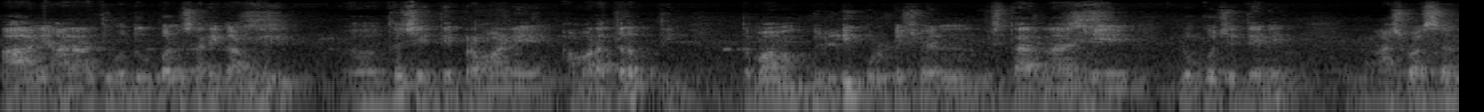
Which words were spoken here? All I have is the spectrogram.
આ અને આનાથી વધુ પણ સારી કામગીરી થશે તે પ્રમાણે અમારા તરફથી તમામ ભીલડી પોલીસ સ્ટેશન વિસ્તારના જે લોકો છે તેને આશ્વાસન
